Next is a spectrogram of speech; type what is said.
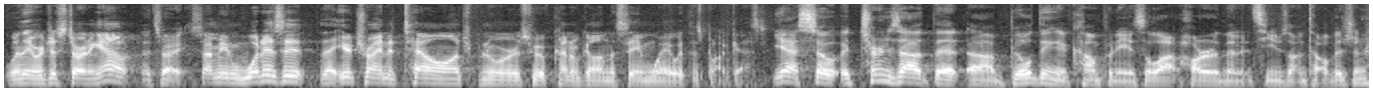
When they were just starting out. That's right. So I mean, what is it that you're trying to tell entrepreneurs who have kind of gone the same way with this podcast? Yeah, so it turns out that uh, building a company is a lot harder than it seems on television.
